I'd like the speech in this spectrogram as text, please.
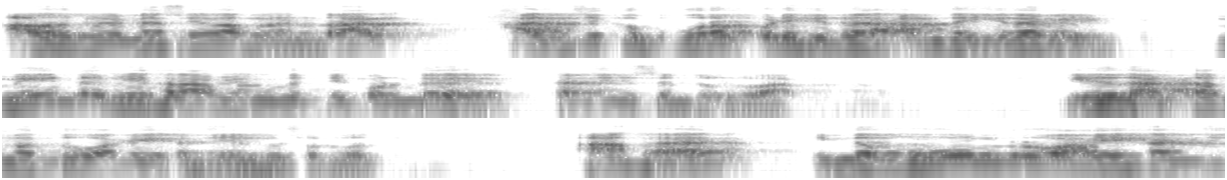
அவர்கள் என்ன செய்வார்கள் என்றால் ஹஜ்ஜுக்கு புறப்படுகின்ற அந்த இரவில் மீண்டும் இஹ்ராமை உடுத்தி கொண்டு ஹஜ்ஜிக்கு சென்று விடுவார். இதுதான் தமத்து வகை ஹஜ்ஜி என்று சொல்வது. ஆக இந்த மூன்று வகை ஹஜ்ஜி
